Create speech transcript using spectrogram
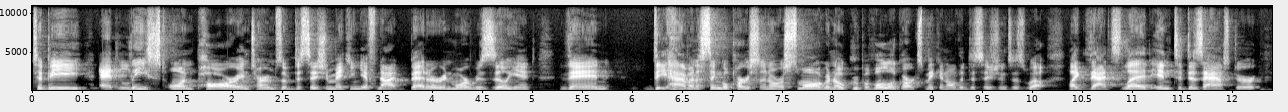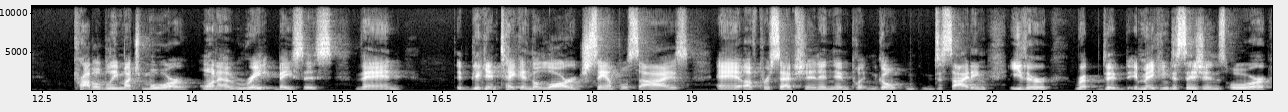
to be at least on par in terms of decision making, if not better and more resilient than the, having a single person or a small or no group of oligarchs making all the decisions as well. Like that's led into disaster probably much more on a rate basis than again taking the large sample size eh, of perception and then putting go deciding either rep, de, making decisions or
